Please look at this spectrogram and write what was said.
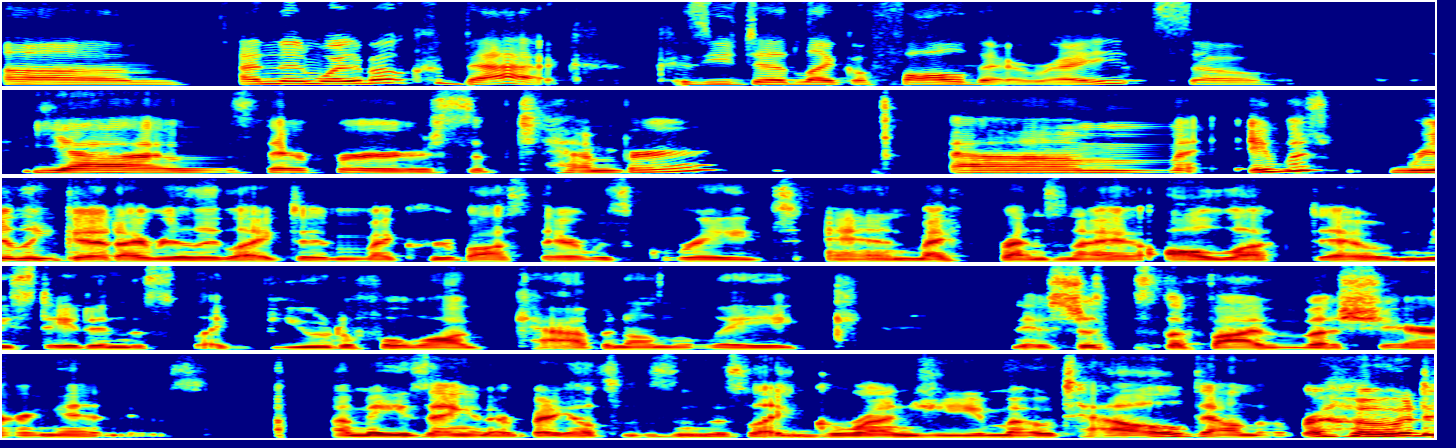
Um, and then what about Quebec? Because you did like a fall there, right? So yeah, I was there for September. Um, it was really good. I really liked it. My crew boss there was great, and my friends and I all lucked out, and we stayed in this like beautiful log cabin on the lake. And it was just the five of us sharing it, and it was amazing and everybody else was in this like grungy motel down the road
